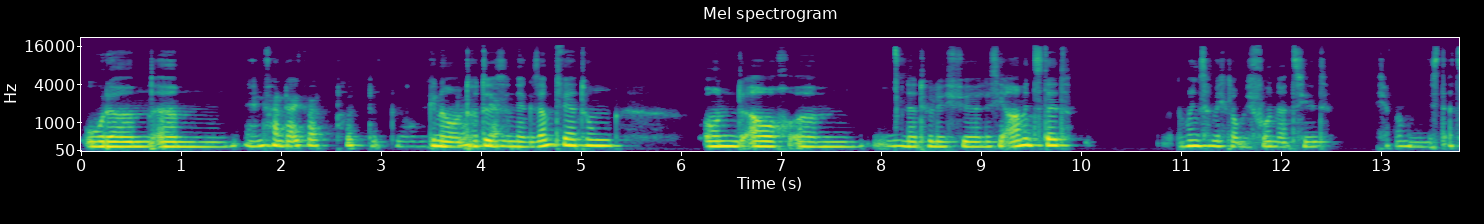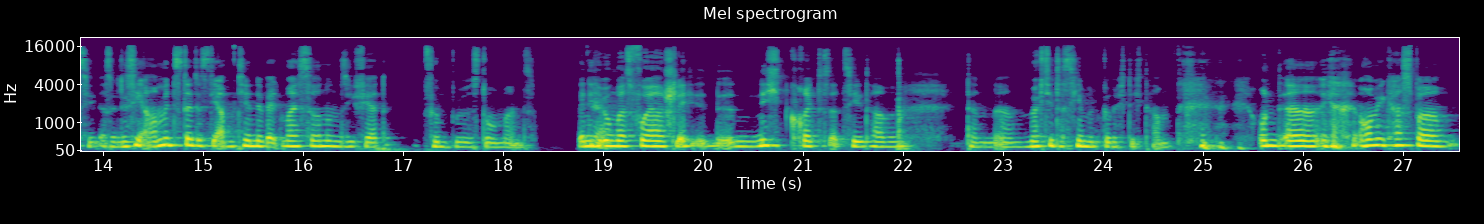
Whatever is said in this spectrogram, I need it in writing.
Oder ähm, Ellen van Dijk war dritte, glaube ich. genau, dritte ja. ist in der Gesamtwertung. Und auch ähm, natürlich für Lissy Armitstead. Übrigens habe ich, glaube ich, vorhin erzählt. Ich habe irgendwie Mist erzählt. Also Lissy Armitstead ist die amtierende Weltmeisterin und sie fährt für Böse-Domanns. Wenn ich Ja. irgendwas vorher schlecht, äh, nicht korrektes erzählt habe, dann äh, möchte ich das hiermit berichtigt haben. und äh, ja, Romy Kasper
